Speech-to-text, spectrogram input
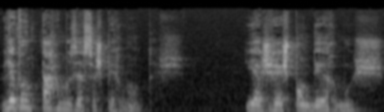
levantarmos essas perguntas e as respondermos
